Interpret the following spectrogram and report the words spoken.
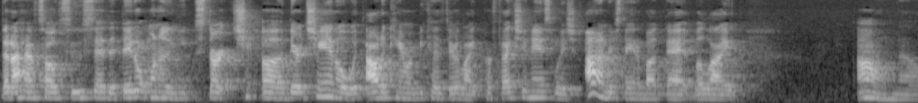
that I have talked to said that they don't want to start ch uh, their channel without a camera because they're like perfectionists, which I understand about that. But like, I don't know.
